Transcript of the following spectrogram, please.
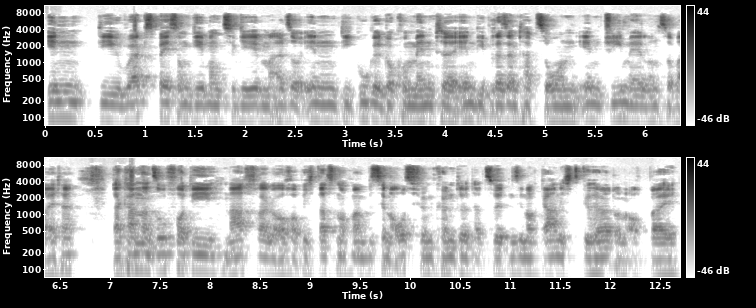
in die Workspace-Umgebung zu geben, also in die Google-Dokumente, in die Präsentation, in Gmail und so weiter. Da kam dann sofort die Nachfrage auch, ob ich das noch mal ein bisschen ausführen könnte. Dazu hätten sie noch gar nichts gehört und auch bei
